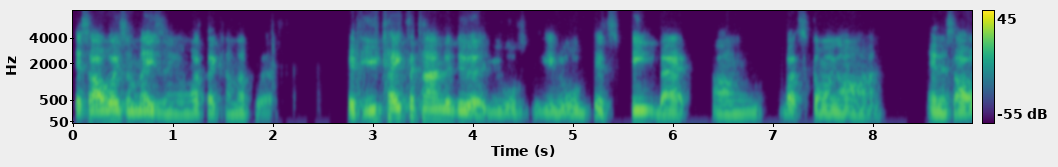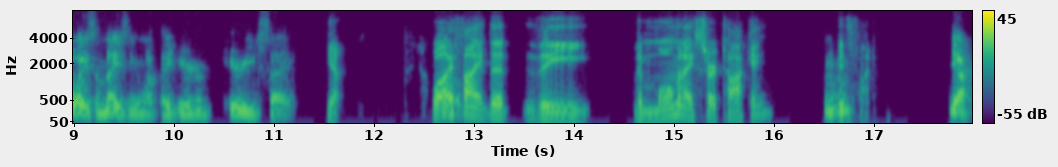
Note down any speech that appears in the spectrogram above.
it's always amazing on what they come up with if you take the time to do it you will you will it's feedback on what's going on and it's always amazing what they hear hear you say yeah well so, i find that the the moment i start talking mm-hmm. it's fine yeah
